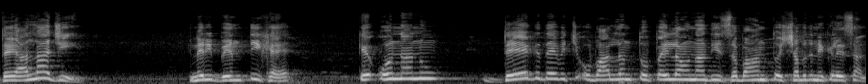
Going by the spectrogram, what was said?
ਦਿਆਲਾ ਜੀ, ਮੇਰੀ ਬੇਨਤੀ ਹੈ ਕਿ ਉਹਨਾਂ ਨੂੰ ਦੇਗ ਦੇ ਵਿੱਚ ਉਬਾਲਣ ਤੋਂ ਪਹਿਲਾਂ ਉਹਨਾਂ ਦੀ ਜ਼ਬਾਨ ਤੋਂ ਸ਼ਬਦ ਨਿਕਲੇ ਸਨ।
